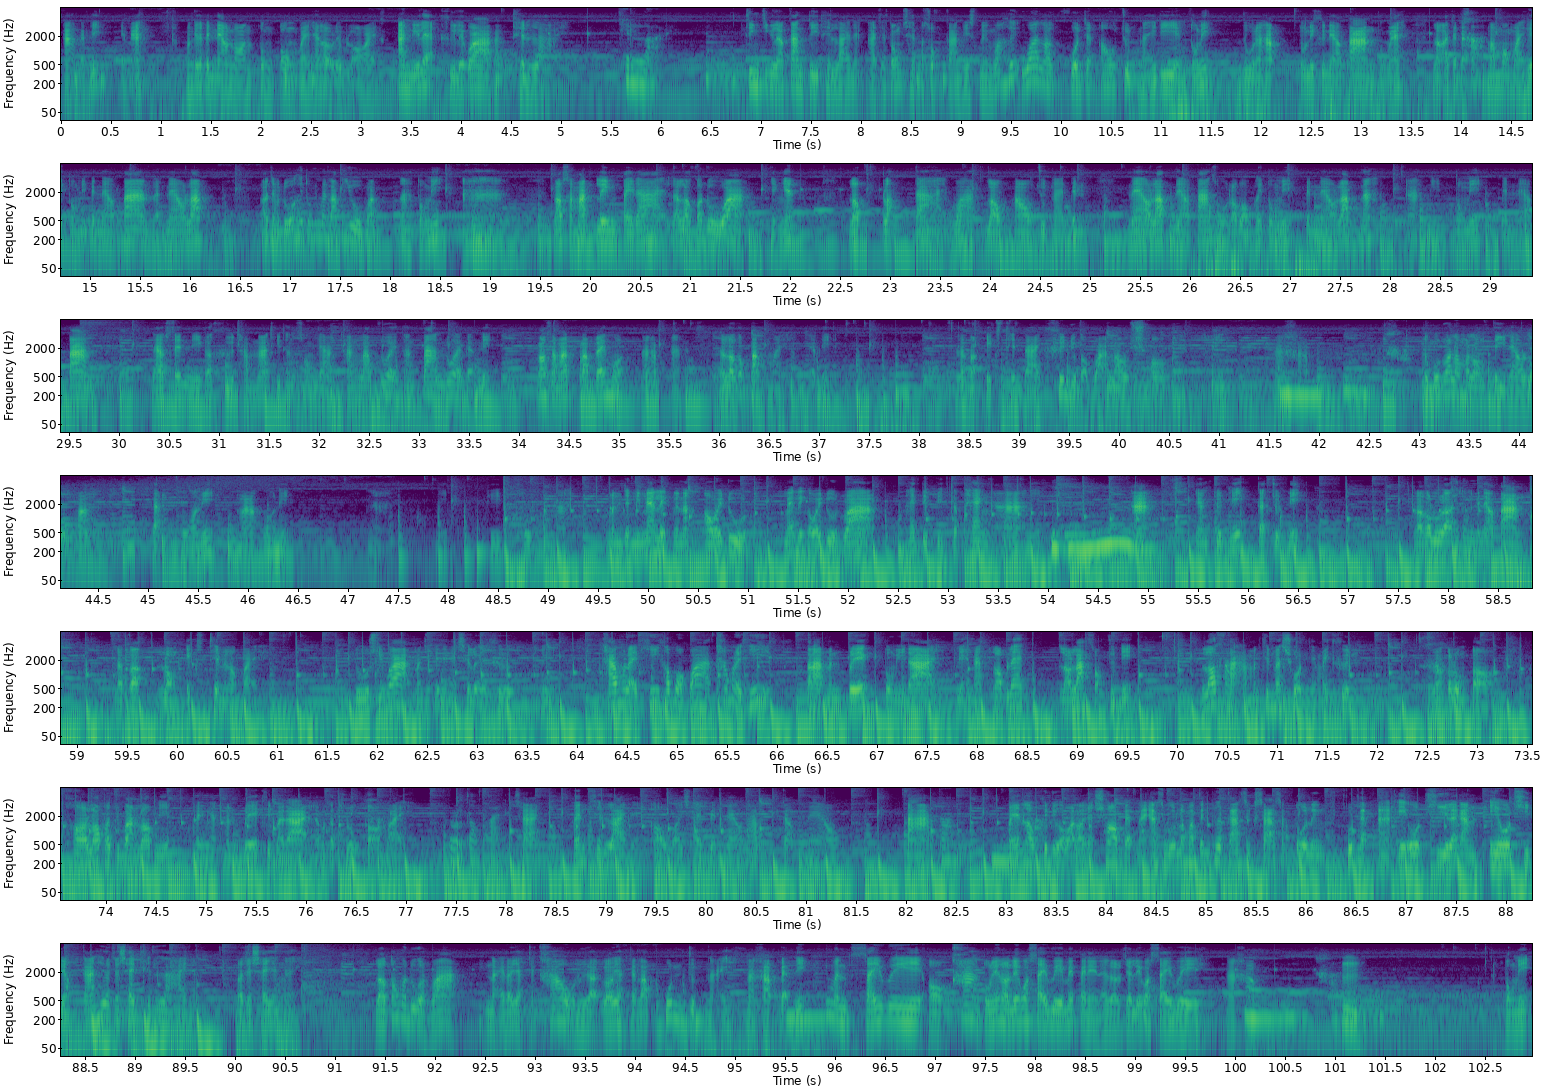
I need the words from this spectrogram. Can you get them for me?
อ่านแบบนี้เห็นไหมมันก็จะเป็นแนวนอนตรงๆ ไปให้เราเรียบร้อย อันนี้แหละคือเรียกว่าแบบเทนไลน์เทนไลน์ จริง ๆ แล้วการตีเทนไลน์เนี่ยอาจจะต้องใช้ประสบการณ์นิดนึงว่าเฮ้ยว่าเราควรจะเอาจุดไหนดีอย่างตรงนี้ดูนะครับ ตรงนี้คือแนวต้านถูกไหมเราอาจจะแบบมามองใหม่เฮ้ยตรงนี้เป็นแนวต้านและแนวรับ เราจะมาดูว่าเฮ้ยตรงนี้มันรับอยู่มาอะตรงนี้อ่าเราสามารถเล็งไปได้ แล้วเราก็ดูว่าอย่างเงี้ยเราปรับได้ว่าเราเอาจุดไหนเป็นแนวรับแนวต้านสมมติเราบอกเฮ้ยตรงนี้เป็นแนวรับนะอะมีตรงนี้เป็นแนวต้าน แล้วเส้นนี้ก็คือทำหน้าที่ทั้งสองอย่างทั้งรับด้วยทั้งต้านด้วยแบบนี้ เราสามารถปรับได้หมดนะครับอะแล้วเราก็ปรับใหม่ แบบนี้ แล้วก็ extend ได้ขึ้นอยู่กับว่าเราชอบแบบไหนนะครับอืมค่ะสมมุติว่าเรามาลองตีแนวลงบ้าง จากหัวนี้มาหัวนี้นะนี่พี่ซูมก่อนนะ มันจะมีแม่เหล็กด้วยนะ เอาไว้ดูด แม่เหล็กเอาไว้ดูดว่าให้ติดติดๆกับแท่งอ่านี่อืมอะอย่างจุดนี้กับจุดนี้ เราก็รู้แล้วให้ตรงนี้เป็นแนวต้าน แล้วก็ลอง extend มันออกไป ดูซิว่ามันจะเป็นยังไงเฉลยคือนี่ถ้าเมื่อไหร่ที่เขาบอกว่าถ้าเมื่อไหร่ที่ ตลาดมันเบรกตรงนี้ได้เนี่ยเห็นไหมรอบแรกเราลาก 2 จุดนี้ รอบ 3 มันขึ้นมาชนยังไม่ขึ้น แล้วก็ลงต่อ พอรอบปัจจุบันรอบนี้เป็นไงมันเบรกขึ้นมาได้ แล้วมันก็ทะลุต่อไปรู้ต่อไป ใช่ เพราะฉะนั้นเทรนไลน์เนี่ยเอาไว้ใช้เป็นแนวรับกับแนวต้านต้านเพราะฉะนั้นเราขึ้นอยู่กับว่าเราจะชอบแบบไหนอะสมมติเรามาเป็นเพื่อการศึกษาสักตัวหนึ่งพูดแบบอะ AOT แล้วกัน AOT เนี่ยการที่เราจะใช้เทรนไลน์เนี่ยเราจะใช้ยังไง เราต้องมาดูก่อนว่า ไหนเราอยากจะเข้าหรือเราอยากจะรับหุ้นจุดไหนนะครับแบบนี้ที่มันไซด์เวย์ออกข้างตรงนี้เราเรียกว่าไซด์เวย์ไม่ไปไหนนะเราจะเรียกว่าไซด์เวย์นะครับอืมค่ะอืมตรงนี้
